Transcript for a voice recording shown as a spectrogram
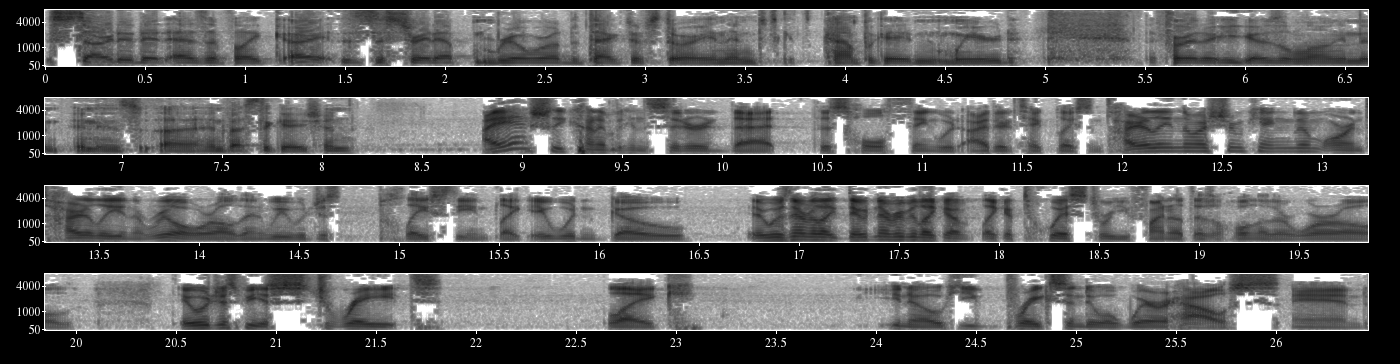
started it as of like, all right, this is a straight up real world detective story, and then it just gets complicated and weird. The further he goes along in, the, in his uh, investigation, I actually kind of considered that this whole thing would either take place entirely in the Mushroom Kingdom or entirely in the real world, and we would just place the like it wouldn't go. It was never like there would never be like a like a twist where you find out there's a whole other world. It would just be a straight like you know he breaks into a warehouse and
